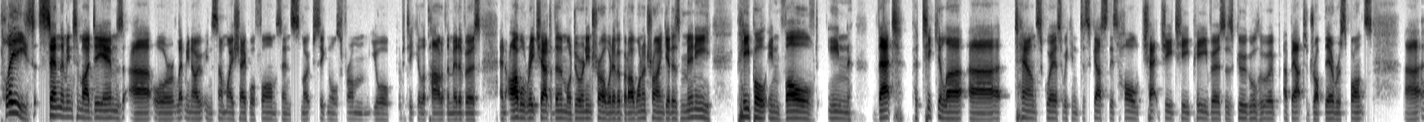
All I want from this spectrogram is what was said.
please send them into my DMs uh, or let me know in some way, shape, or form. Send smoke signals from your particular part of the metaverse, and I will reach out to them or do an intro or whatever. But I want to try and get as many people involved in that particular uh, town square so we can discuss this whole chat GTP versus Google, who are about to drop their response uh,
